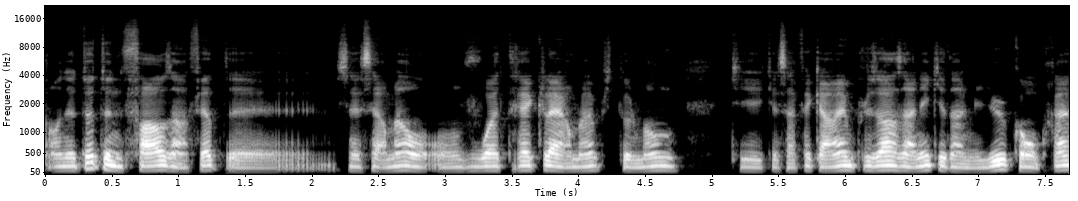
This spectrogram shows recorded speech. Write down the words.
on a toute une phase, en fait, sincèrement, on, voit très clairement, puis tout le monde que ça fait quand même plusieurs années qu'il est dans le milieu, comprend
